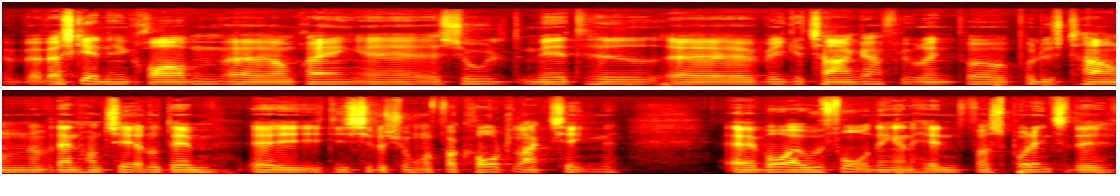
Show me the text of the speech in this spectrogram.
hvad, hvad sker der i kroppen, øh, omkring øh, sult, mæthed, øh, hvilke tanker flyver ind på, på lysthavnen, og hvordan håndterer du dem øh, i de situationer, for kortlagt tingene, øh, hvor er udfordringerne hen, for at spurgt ind til det,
